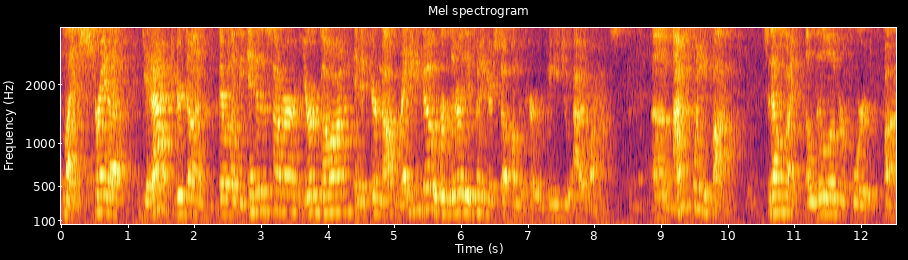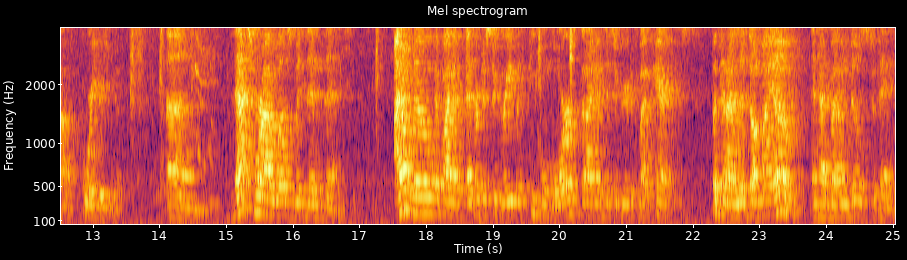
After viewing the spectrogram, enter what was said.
Like straight up, get out, you're done. They were like, the end of the summer, you're gone, and if you're not ready to go, we're literally putting your stuff on the curb. We need you out of our house. Um, I'm 25, so that was like a little over four, five, four years ago. Um, that's where I was with them then. I don't know if I have ever disagreed with people more than I have disagreed with my parents. But then I lived on my own and had my own bills to pay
